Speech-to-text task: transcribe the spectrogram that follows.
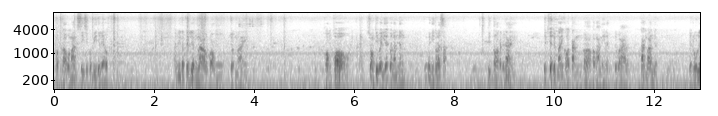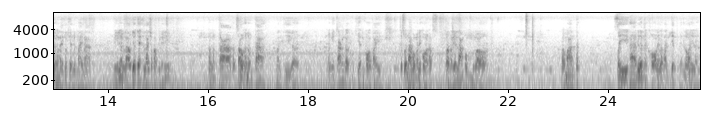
เก่าๆประมาณ 40 กว่าปีที่แล้ว อันนี้ก็เป็นเรื่องราวของจดหมาย ของพ่อช่วงที่ไปเรียนตอนนั้นยังไม่มีโทรศัพท์ ติดต่อกันไม่ได้จะเขียนจดหมายขอตังค์ก็ประมาณนี้แหละหรือว่าทางบ้านอยากอยากรู้เรื่องอะไรก็เขียนจดหมายมา มีเรื่องราวเยอะแยะหลายฉบับอยู่ในนี้ทั้งน้ำตาทั้งเศร้าทั้งน้ำตาบางทีก็ ไม่มีตังค์ก็เขียนขอไปแต่ส่วนมากผมไม่ได้ขอครับตอนเรียนรามผมก็ ประมาณสักสี่ห้าเดือนน่ะขอได้ประมาณเจ็ดแปดร้อยนะ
